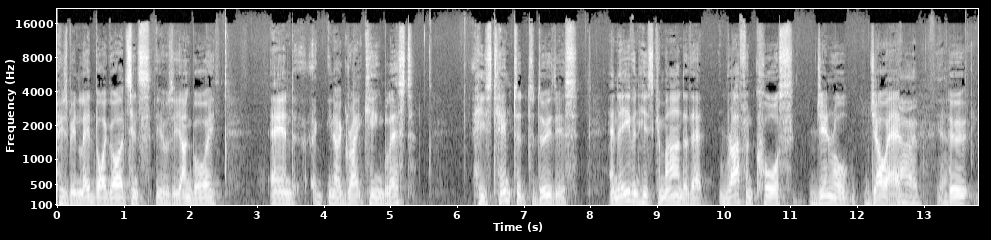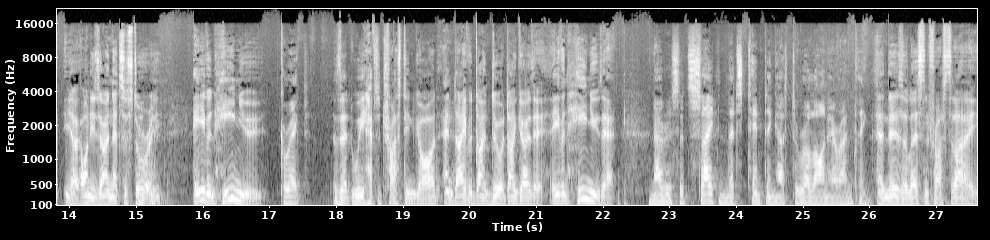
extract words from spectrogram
who's been led by God since he was a young boy, and you know, great king blessed. He's tempted to do this, and even his commander, that rough and coarse General Joab, Joab, yeah. who you know, on his own, that's a story. even he knew Correct. that we have to trust in God, and David, don't do it, don't go there. Even he knew that. Notice it's Satan that's tempting us to rely on our own things. And there's a lesson for us today.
